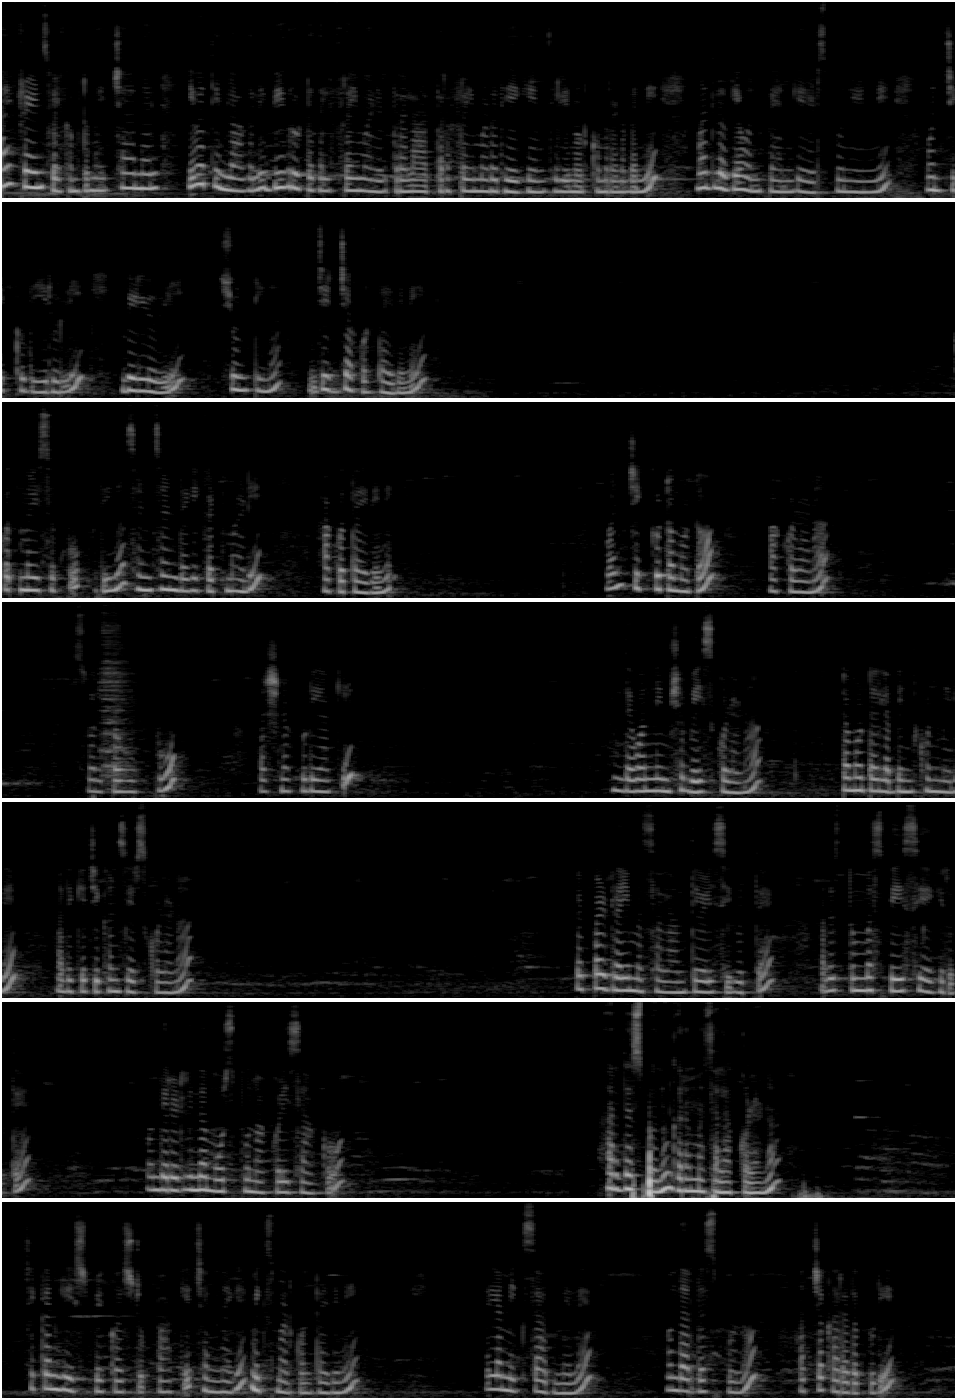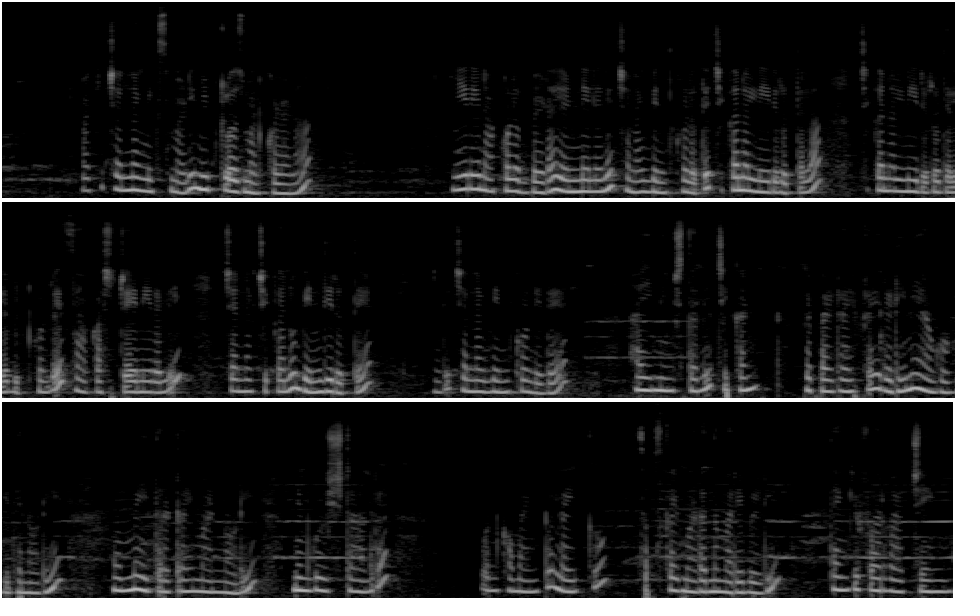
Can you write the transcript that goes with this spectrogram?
Hi friends welcome to my channel ಇವತ್ತಿನ ಲಾಗಲ್ಲಿ ಬೀಗ್ರೂಟದಲ್ಲಿ fry ಮಾಡಿರ್ತಾರಲ್ಲ, ಆ ಥರ ಫ್ರೈ ಮಾಡೋದು ಹೇಗೆ ಅಂತೇಳಿ ನೋಡ್ಕೊಂಬರೋಣ ಬನ್ನಿ. ಮೊದಲಿಗೆ ಒಂದು ಪ್ಯಾನ್ಗೆ ಎರಡು ಸ್ಪೂನ್ ಎಣ್ಣೆ, ಒಂದು ಚಿಕ್ಕದು ಈರುಳ್ಳಿ, ಬೆಳ್ಳುಳ್ಳಿ, ಶುಂಠಿನ ಜಜ್ಜಿ ಹಾಕ್ಕೊಳ್ತಾ ಇದ್ದೀನಿ. ಕೊತ್ತಂಬರಿ ಸೊಪ್ಪು, ಪುದೀನ ಸಣ್ಣ ಸಣ್ಣದಾಗಿ ಕಟ್ ಮಾಡಿ ಹಾಕೋತಾ ಇದ್ದೀನಿ. ಒಂದು ಚಿಕ್ಕ ಟೊಮೊಟೊ ಹಾಕ್ಕೊಳ್ಳೋಣ ಸ್ವಲ್ಪ ಉಪ್ಪು, ಅರಿಶಿನ ಪುಡಿ ಹಾಕಿ ಮುಂದೆ ಒಂದು ನಿಮಿಷ ಬೇಯಿಸ್ಕೊಳ್ಳೋಣ. ಟೊಮೊಟೊ ಎಲ್ಲ ಬೆಂದ್ಕೊಂಡ್ಮೇಲೆ ಅದಕ್ಕೆ ಚಿಕನ್ ಸೇರಿಸ್ಕೊಳ್ಳೋಣ. ಪೆಪ್ಪರ್ ಡ್ರೈ ಮಸಾಲ ಅಂತೇಳಿ ಸಿಗುತ್ತೆ. ಅದು ತುಂಬ ಸ್ಪೇಸಿಯಾಗಿರುತ್ತೆ ಒಂದೆರಡರಿಂದ ಮೂರು ಸ್ಪೂನ್ ಹಾಕ್ಕೊಳ್ಳಿ ಸಾಕು. ಅರ್ಧ ಸ್ಪೂನು ಗರಂ ಮಸಾಲ ಹಾಕ್ಕೊಳ್ಳೋಣ. ಚಿಕನ್ಗೆ ಎಷ್ಟು ಬೇಕೋ ಅಷ್ಟು ಉಪ್ಪು ಹಾಕಿ ಚೆನ್ನಾಗಿ ಮಿಕ್ಸ್ ಮಾಡ್ಕೊತಾ ಇದ್ದೀನಿ. ಎಲ್ಲ ಮಿಕ್ಸ್ ಆದಮೇಲೆ ಒಂದು ಅರ್ಧ ಸ್ಪೂನು ಹಚ್ಚ ಖಾರದ ಪುಡಿ ಹಾಕಿ ಚೆನ್ನಾಗಿ ಮಿಕ್ಸ್ ಮಾಡಿ ನಿಟ್ ಕ್ಲೋಸ್ ಮಾಡ್ಕೊಳ್ಳೋಣ. ನೀರೇನು ಹಾಕ್ಕೊಳ್ಳೋದು ಬೇಡ ಎಣ್ಣೆಲೇ ಚೆನ್ನಾಗಿ ಬೆಂದ್ಕೊಳ್ಳುತ್ತೆ. ಚಿಕನಲ್ಲಿ ನೀರಿರುತ್ತಲ್ಲ, ಚಿಕನಲ್ಲಿ ನೀರಿರೋದೆಲ್ಲ ಬಿಟ್ಕೊಂಡ್ರೆ ಸಾಕಷ್ಟೇ ನೀರಲ್ಲಿ ಚೆನ್ನಾಗಿ ಚಿಕನು ಬೆಂದಿರುತ್ತೆ. ನೋಡಿ, ಚೆನ್ನಾಗಿ ಬೆಂದ್ಕೊಂಡಿದೆ. ಐದು ನಿಮಿಷದಲ್ಲಿ ಚಿಕನ್ ಪೆಪ್ಪರ್ ಡ್ರೈ ಫ್ರೈ ರೆಡಿನೇ ಆಗೋಗಿದೆ ನೋಡಿ. ಒಮ್ಮೆ ಈ ಥರ ಟ್ರೈ ಮಾಡಿ ನೋಡಿ. ನಿಮಗೂ ಇಷ್ಟ ಆದರೆ ಒಂದು ಕಾಮೆಂಟು, ಲೈಕು, ಸಬ್ಸ್ಕ್ರೈಬ್ ಮಾಡೋದನ್ನ ಮರಿಬೇಡಿ. Thank you for watching.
